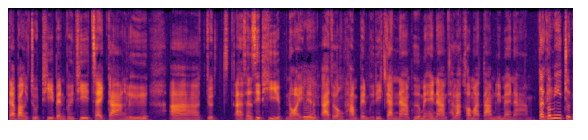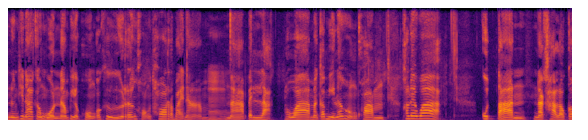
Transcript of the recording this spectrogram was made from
แต่บางจุดที่เป็นพื้นที่ใจกลางหรืออ่าจุดอ่าเซนซิทีฟหน่อยเนี่ยอาจจะต้องทำเป็นพื้นที่กั้นน้ำเพื่อไม่ให้น้ำทะลักเข้ามาตามริมแม่น้ำแต่ก็มีจุดหนึ่งที่น่ากังวลนะเปียพงศ์ก็คือเรื่องของท่อระบายน้อืมำนะเป็นหลัก เพราะว่ามันก็มีเรื่องของความเขาเรียกว่า อุดตันนะคะแล้วก็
